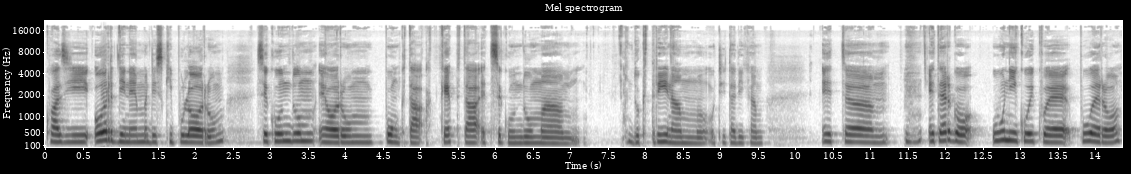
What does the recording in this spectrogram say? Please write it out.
quasi ordinem discipulorum secundum eorum puncta accepta et secundum um, doctrinam ut dicam. Et um, et ergo unicuique puero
